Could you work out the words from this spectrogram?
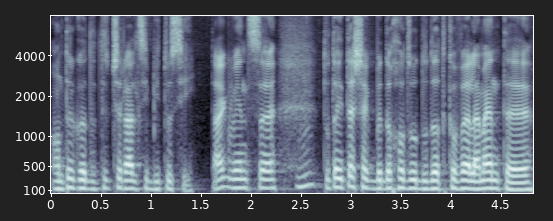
On tylko dotyczy relacji B2C, tak? Więc e, tutaj też jakby dochodzą dodatkowe elementy,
